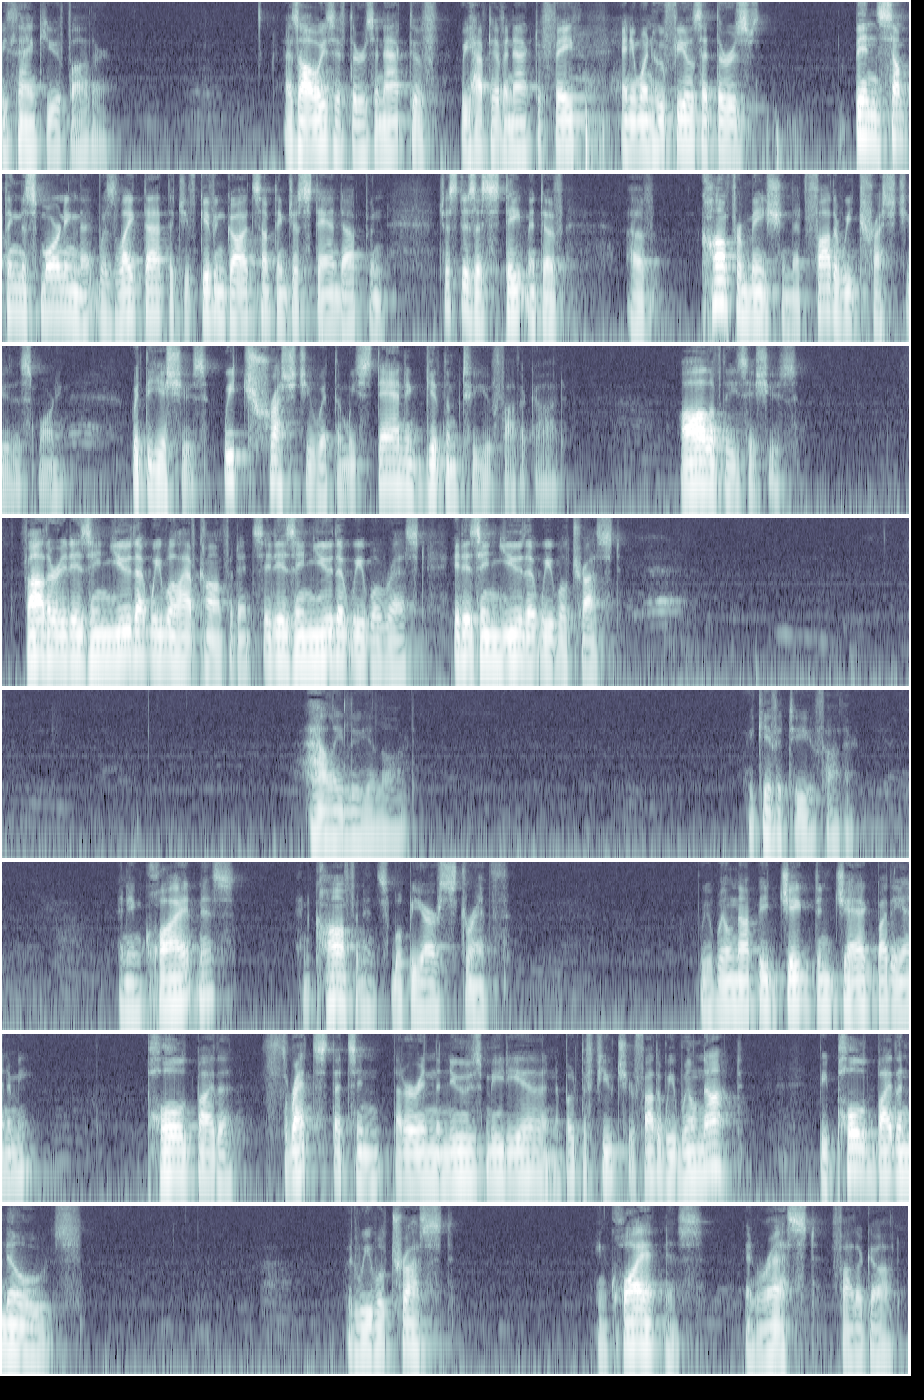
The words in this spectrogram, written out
We thank you, Father. As always, if there's an act of, we have to have an act of faith. Anyone who feels that there's been something this morning that was like that, that you've given God something, just stand up and just as a statement of, of confirmation that, Father, we trust you this morning with the issues. We trust you with them. We stand and give them to you, Father God. All of these issues. Father, it is in you that we will have confidence. It is in you that we will rest. It is in you that we will trust. Hallelujah, Lord. We give it to you, Father. And in quietness and confidence will be our strength. We will not be jigged and jagged by the enemy, pulled by the threats that's in, that are in the news media and about the future. Father, we will not be pulled by the nose, but we will trust in quietness and rest, Father God.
